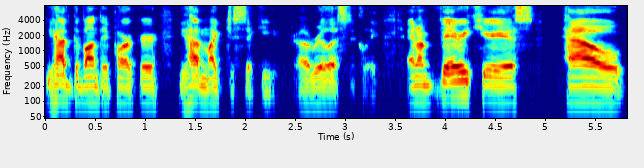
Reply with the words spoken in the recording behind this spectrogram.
you have DeVante Parker, you have Mike Gesicki, uh, realistically, and I'm very curious how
